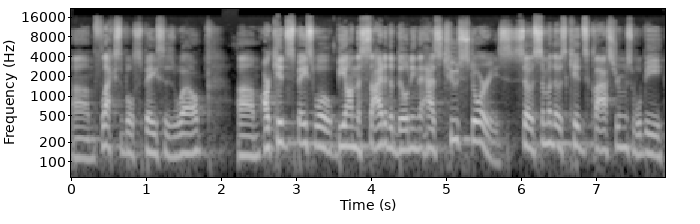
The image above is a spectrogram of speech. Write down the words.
um, flexible space as well. Um, our kids' space will be on the side of the building that has two stories. So some of those kids' classrooms will be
